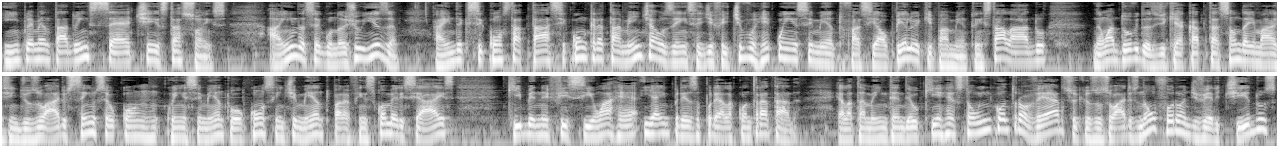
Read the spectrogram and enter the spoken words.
e implementado em sete estações. Ainda segundo a juíza, ainda que se constatasse concretamente a ausência de efetivo reconhecimento facial pelo equipamento instalado, não há dúvidas de que a captação da imagem de usuário sem o seu conhecimento ou consentimento para fins comerciais que beneficiam a ré e a empresa por ela contratada. Ela também entendeu que restou incontroverso que os usuários não foram advertidos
